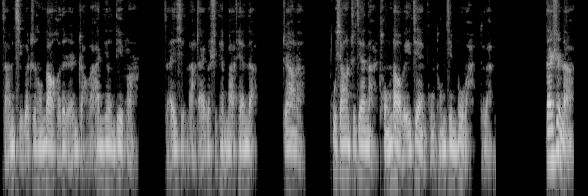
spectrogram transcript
咱们几个志同道合的人找个安静的地方，在一起呢待个十天八天的，这样呢，互相之间呢同道为鉴，共同进步嘛，对吧？但是呢，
